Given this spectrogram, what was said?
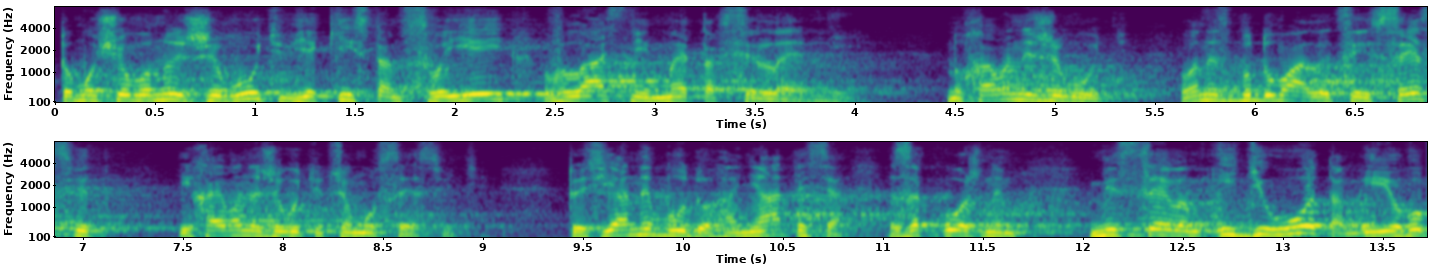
Тому що вони живуть в якійсь там своїй власній метавселенній. Ну хай вони живуть. Вони збудували цей всесвіт, і хай вони живуть у цьому всесвіті. Тобто я не буду ганятися за кожним місцевим ідіотом і його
